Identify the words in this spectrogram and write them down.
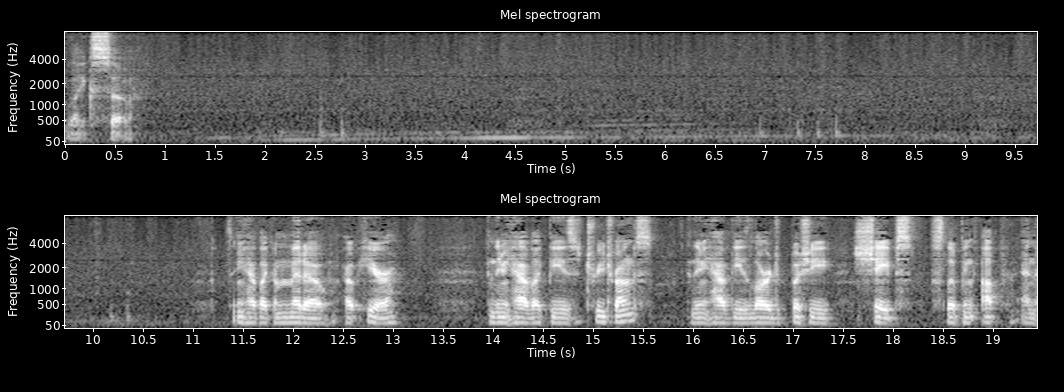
Like so. So you have like a meadow out here, and then you have like these tree trunks, and then you have these large bushy shapes sloping up and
